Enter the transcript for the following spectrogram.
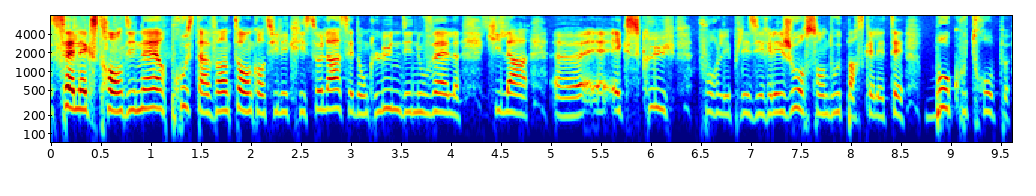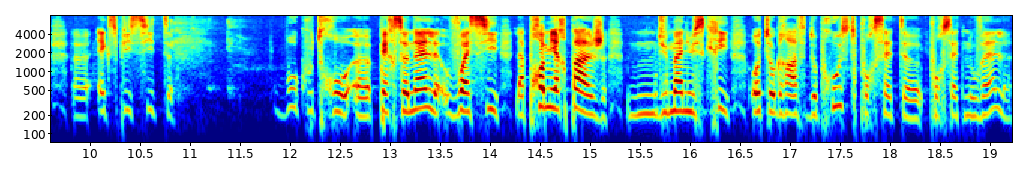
Scène extraordinaire. Proust a 20 ans quand il écrit cela. C'est donc l'une des nouvelles qu'il a euh, exclues pour les plaisirs et les jours, sans doute parce qu'elle était beaucoup trop euh, explicite beaucoup trop euh, personnelle. Voici la première page du manuscrit autographe de Proust pour cette, pour cette nouvelle.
